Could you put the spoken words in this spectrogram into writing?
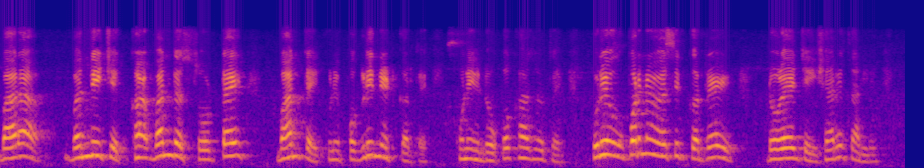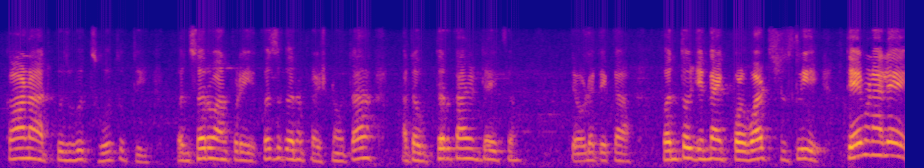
बारा बंदीचे ख बंद सोडताय बांधताय. कुणी पगडी नीट करते कुणी डोकं खाजवत आहे कुणी उपरणे व्यवस्थित करते डोळ्यांचे इशारे चालले. कानात कुजबुज होत होती. पण सर्वांपुढे एकच गण प्रश्न होता. आता उत्तर काय द्यायचं तेवढ्यात एका पंतोजींना एक पळवाट सुचली. ते म्हणाले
